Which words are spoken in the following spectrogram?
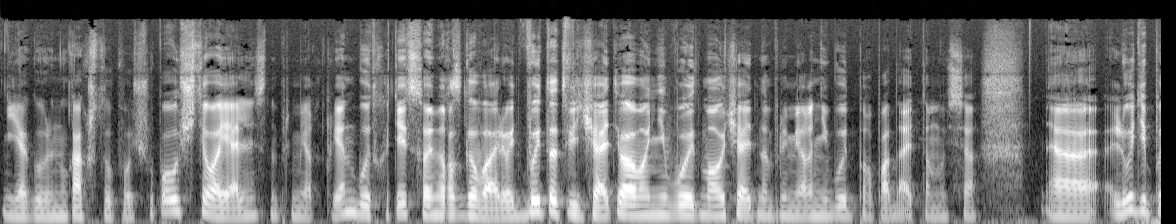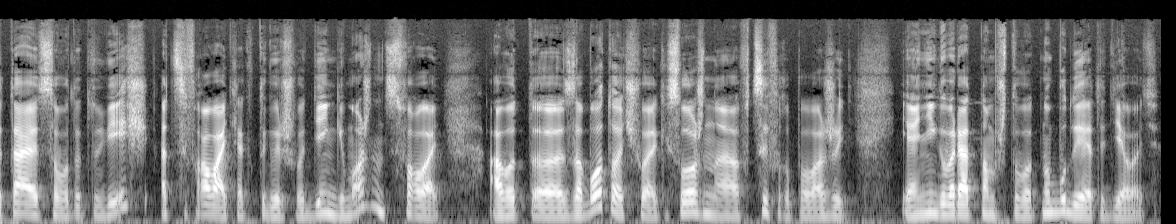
Я говорю, ну как что получу? Получите лояльность, например. Клиент будет хотеть с вами разговаривать, будет отвечать вам, а не будет молчать, например, не будет пропадать там и все. А, люди пытаются вот эту вещь оцифровать, как ты говоришь, вот деньги можно оцифровать, а вот э, заботу о человеке сложно в цифры положить. И они говорят о том, что вот, ну буду я это делать.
